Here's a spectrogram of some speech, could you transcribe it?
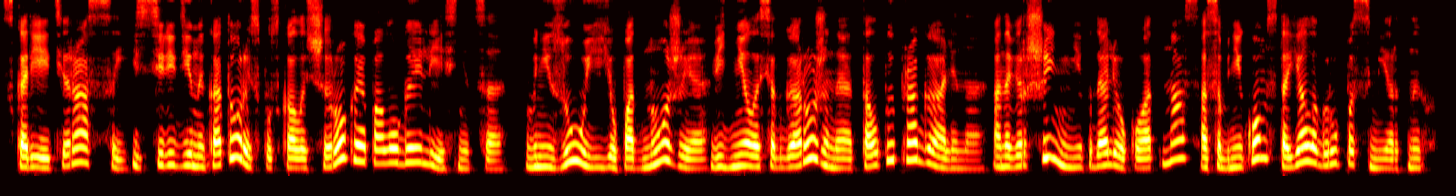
Скорее террасой, из середины которой спускалась широкая пологая лестница. Внизу у ее подножия виднелась отгороженная от толпы прогалина, а на вершине неподалеку от нас особняком стояла группа смертных,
